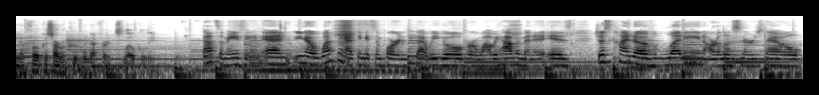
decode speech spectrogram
you know focus our recruitment efforts locally. That's amazing. And you know, one thing I think it's important that we go over while we have a minute is just kind of letting our listeners know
